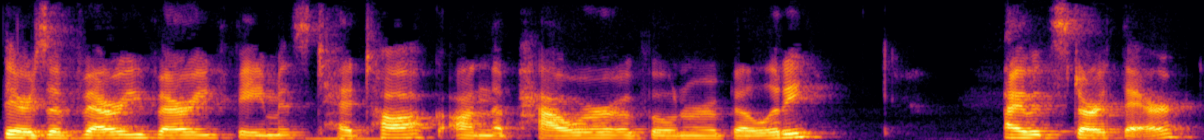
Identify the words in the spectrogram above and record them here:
There's a very, very famous TED talk on the power of vulnerability. I would start there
